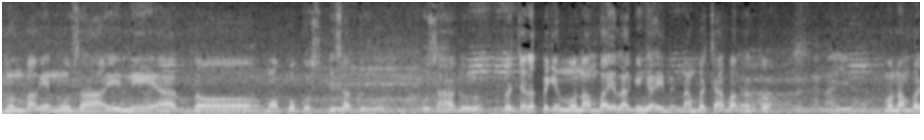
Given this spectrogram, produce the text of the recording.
ngembangin usaha ini atau mau fokus di satu usaha dulu? Rencana pengen mau nambahin lagi nggak ini? Nambah cabang atau Nah, rencana iya. mau nambah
